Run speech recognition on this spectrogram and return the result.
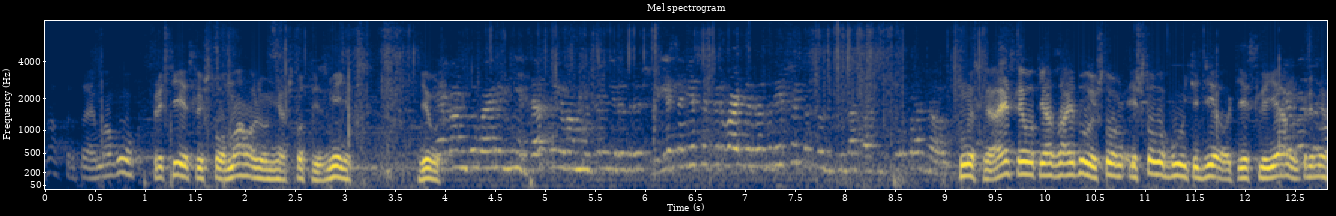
Завтра-то я могу прийти, если что, мало ли у меня что-то изменится. Девушка. Я вам говорю, нет, завтра я вам уже не разрешу. Если мне супервайзер разрешит, то служба безопасности, то пожалуйста. В смысле, а если вот я зайду, и что, и что вы будете делать, если я, например,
